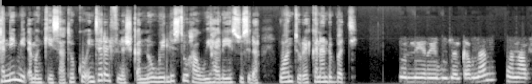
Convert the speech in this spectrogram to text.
Kanneen miidhaman keessaa tokko Intala Alfinash Qannoo weellistuu Hawwii Haayile Yesuusidha. Waan ture akkanaan dubbatti. Ijoollee reebuu jalqabnaan kanaaf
